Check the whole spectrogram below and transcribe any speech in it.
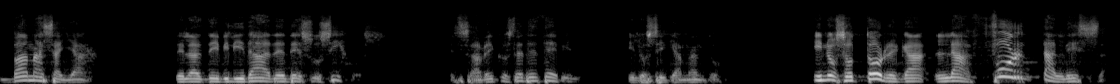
va más allá de las debilidades de sus hijos. Él sabe que usted es débil y lo sigue amando y nos otorga la fortaleza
